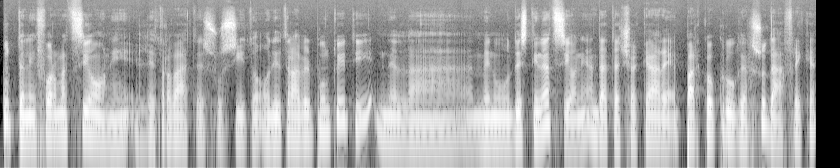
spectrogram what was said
Tutte le informazioni le trovate sul sito oditravel.it nel menu destinazioni, andate a cercare Parco Kruger Sudafrica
